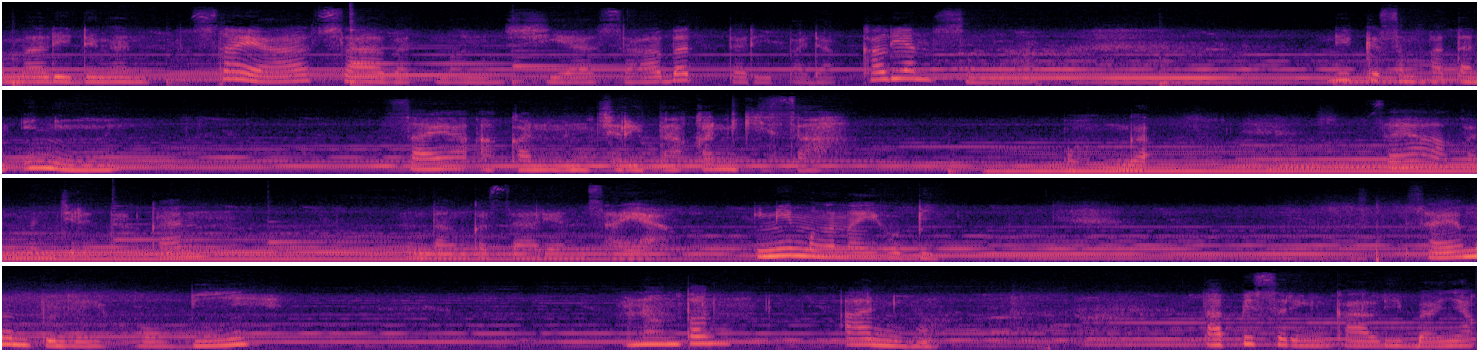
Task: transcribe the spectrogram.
kembali dengan saya, sahabat manusia, sahabat daripada kalian semua. Di kesempatan ini, saya akan menceritakan kisah. Oh, enggak. Saya akan menceritakan tentang keseharian saya. Ini mengenai hobi. Saya mempunyai hobi menonton anime tapi sering kali banyak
